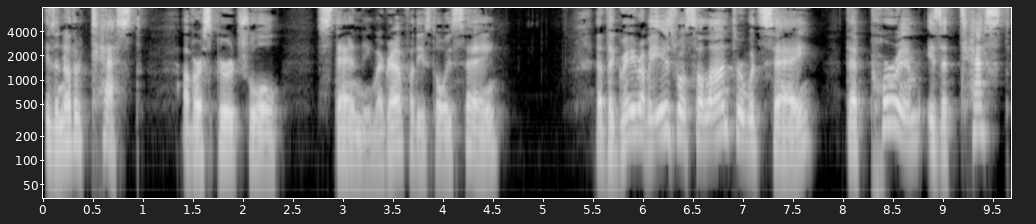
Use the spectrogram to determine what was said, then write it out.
is another test of our spiritual standing. My grandfather used to always say that the great Rabbi Israel Salanter would say that Purim is a test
